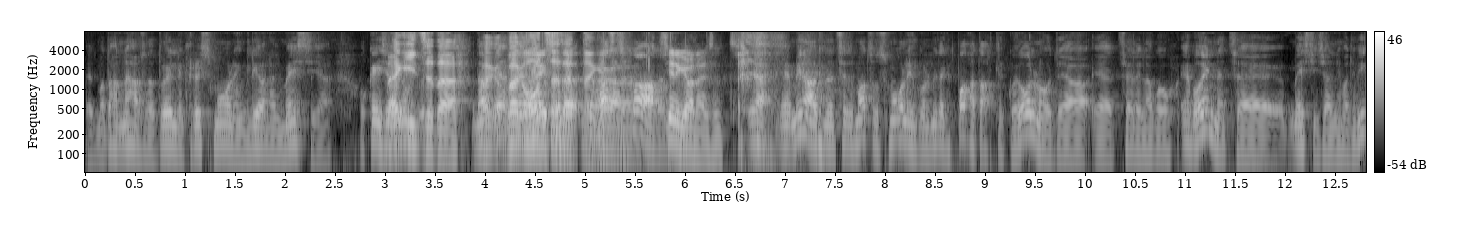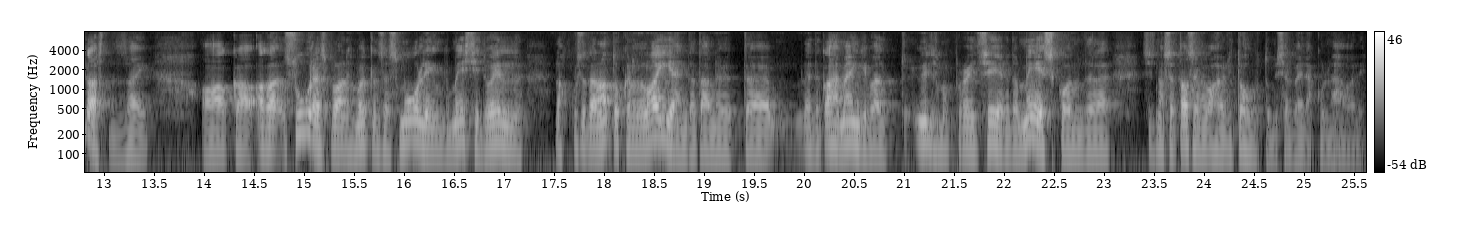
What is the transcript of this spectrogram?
et ma tahan näha seda duelli Chris Smalling, Lionel Messi ja okei okay,. nägid seda no, väga, väga otseselt nägid seda. sirgjooneliselt. ja, ja mina ütlen, et selles matsus Smallingul midagi pahatahtlikku ei olnud ja, ja et see oli nagu ebaõnn, et see Messi seal niimoodi vigastada sai. aga, aga suures plaanis ma ütlen, see Smalling-Messi duell, noh, kui seda natukene laiendada nüüd äh, nende kahe mängi pealt üldisemalt projitseerida meeskondadele, siis noh, see tasemevahe oli tohutu, mis seal väljakul näha oli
